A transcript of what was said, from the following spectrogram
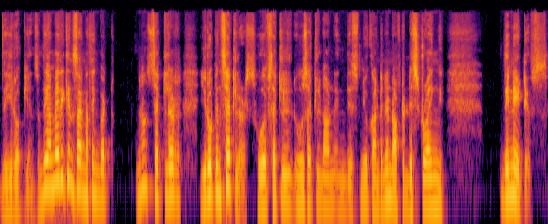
the europeans. And the americans are nothing but you know settler european settlers who have settled who settled down in this new continent after destroying the natives.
